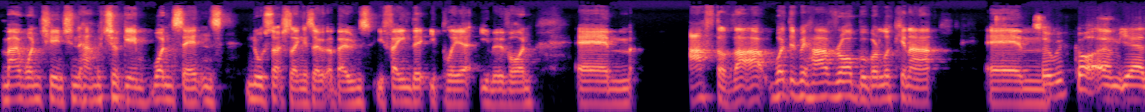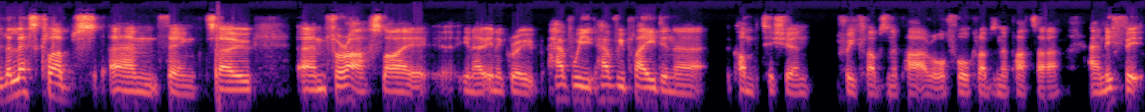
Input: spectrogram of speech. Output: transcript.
my one change in the amateur game, one sentence, no such thing as out of bounds. You find it, you play it, you move on. Um, after that, what did we have, Rob? We were looking at. Um, So we've got um yeah the less clubs um thing. So um for us like you know in a group have we have we played in a competition three clubs and a putter or four clubs and a putter and if it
